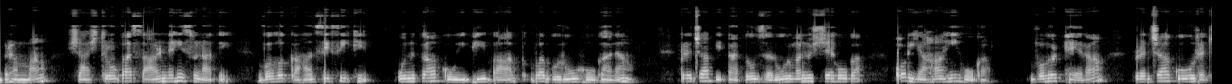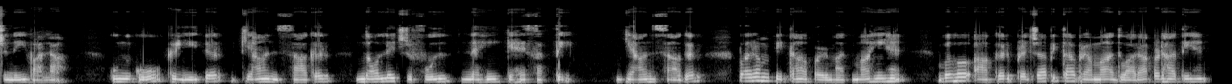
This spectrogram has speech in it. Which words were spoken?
ब्रह्मा शास्त्रों का सार नहीं सुनाते, वह कहाँ से सीखे? उनका कोई भी बाप व गुरु होगा ना? प्रजापिता तो ज़रूर मनुष्य होगा और यहाँ ही होगा। वह ठहरा प्रजा को रचने वाला। उनको क्रिएटर ज्ञान सागर नॉलेजफुल नहीं कह सकते। ज्ञान सागर परम पिता परमात्मा ही है। वह आकर प्रजापिता ब्रह्मा द्वारा पढ़ाते हैं।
